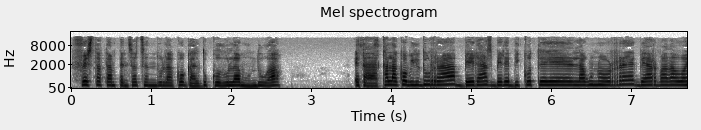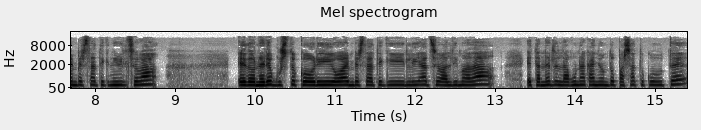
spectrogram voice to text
festatan pentsatzen dulako galduko dula mundua. Eta dakalako bildurra, beraz, bere bikote lagun horrek, behar badao hainbestatik nibiltze ba, edo nere gustoko hori oain bestatik liatze baldima da, eta nire lagunak hain ondo pasatuko dute,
